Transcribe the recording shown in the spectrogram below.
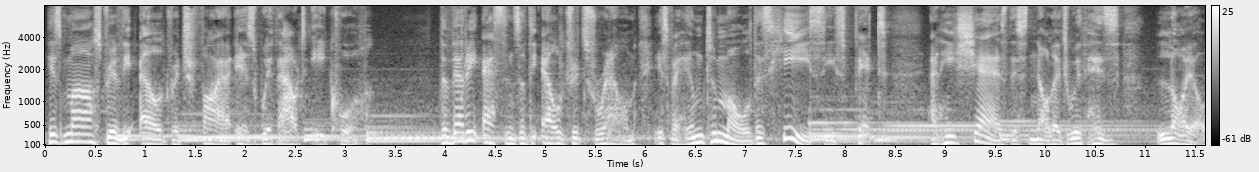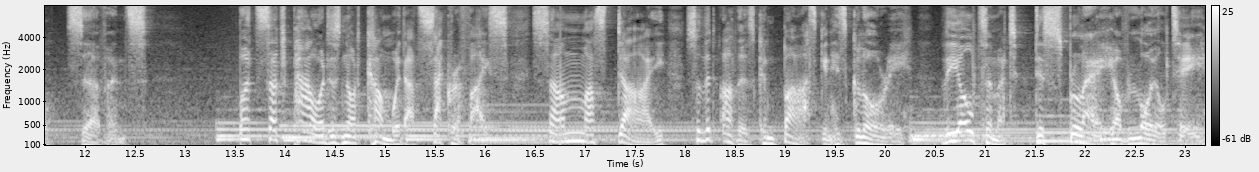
His mastery of the Eldritch fire is without equal. The very essence of the Eldritch realm is for him to mold as he sees fit, and he shares this knowledge with his loyal servants. But such power does not come without sacrifice. Some must die so that others can bask in his glory. The ultimate display of loyalty.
